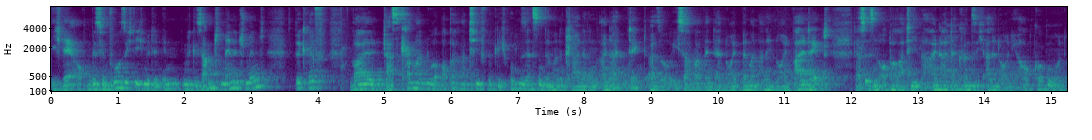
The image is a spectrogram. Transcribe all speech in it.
Ich wäre auch ein bisschen vorsichtig mit dem, mit Gesamtmanagement-Begriff, weil das kann man nur operativ wirklich umsetzen, wenn man in kleineren Einheiten denkt. Also ich sage mal, wenn, der neu, wenn man an den neuen Wall denkt, das ist eine operative Einheit, da können sich alle noch in die Augen gucken und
